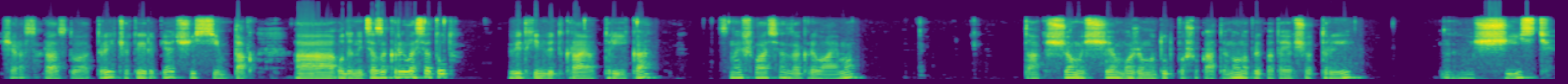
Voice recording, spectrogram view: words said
Ще раз. Раз, два, три, 4, 5, 6, 7. Так. А, одиниця закрилася тут. Відхід від краю трійка. Знайшлася. Закриваємо. Так, що ми ще можемо тут пошукати? Ну, наприклад, а якщо 3, 6,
